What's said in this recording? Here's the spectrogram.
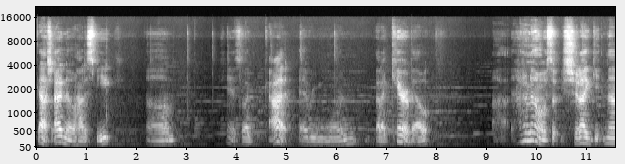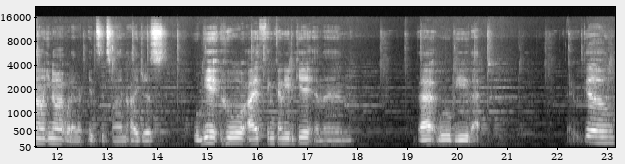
Gosh, I know how to speak. Um, okay, so I got everyone that I care about. Uh, I don't know. So should I get? No, you know what? Whatever. It's it's fine. I just will get who I think I need to get, and then that will be that. There we go.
